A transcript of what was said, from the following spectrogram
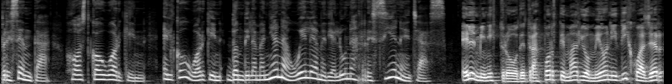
presenta Host Coworking, el coworking donde la mañana huele a medialunas recién hechas. El ministro de Transporte Mario Meoni dijo ayer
